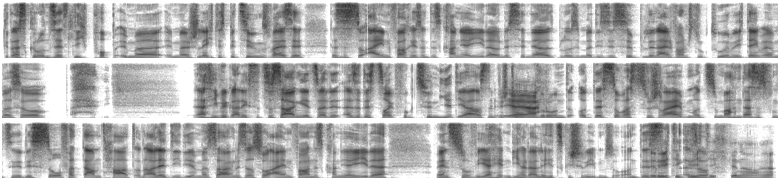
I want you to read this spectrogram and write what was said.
dass grundsätzlich Pop immer, immer schlecht ist, beziehungsweise, dass es so einfach ist und das kann ja jeder und es sind ja bloß immer diese simplen, einfachen Strukturen und ich denke mir immer so, Ach, ich will gar nichts dazu sagen jetzt, weil also das Zeug funktioniert ja aus einem bestimmten ja, ja. Grund und das sowas zu schreiben und zu machen, dass es funktioniert, ist so verdammt hart. Und alle, die dir immer sagen, das ist ja so einfach und das kann ja jeder, wenn es so wäre, hätten die halt alle Hits geschrieben. So. Und das, richtig, also, richtig, genau, ja.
